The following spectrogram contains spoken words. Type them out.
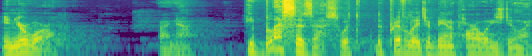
in your world right now. He blesses us with the privilege of being a part of what he's doing.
